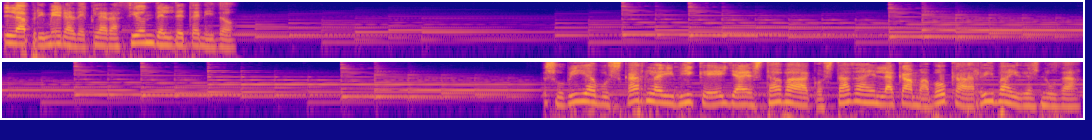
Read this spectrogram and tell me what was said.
La primera declaración del detenido. Subí a buscarla y vi que ella estaba acostada en la cama boca arriba y desnuda.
